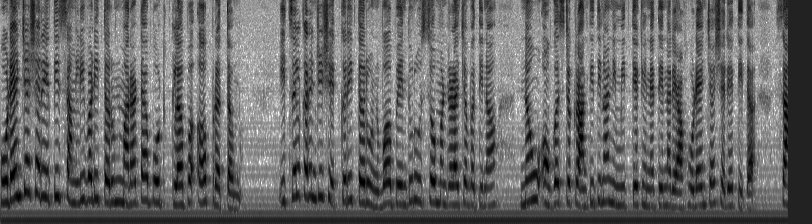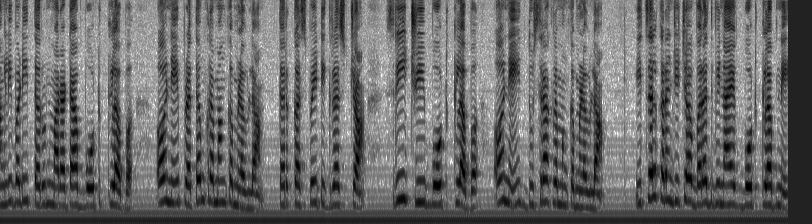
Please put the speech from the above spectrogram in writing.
होड्यांच्या शर्यतीत सांगलीवाडी तरुण मराठा बोट क्लब अप्रथम. इचलकरंजी शेतकरी तरुण व बेंदूर उत्सव मंडळाच्या वतीनं नऊ ऑगस्ट क्रांतिदिनानिमित्त घेण्यात येणाऱ्या होड्यांच्या शर्यतीत सांगलीवाडी तरुण मराठा बोट क्लब अ ने प्रथम क्रमांक मिळवला. तर कसबे डिग्रसच्या श्री जी बोट क्लब अ ने दुसरा क्रमांक मिळवला. इचलकरंजीच्या वरद विनायक बोट क्लबने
